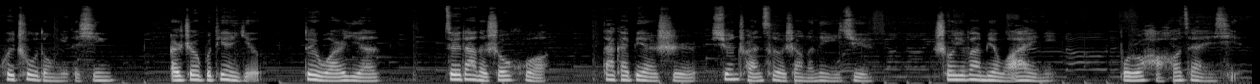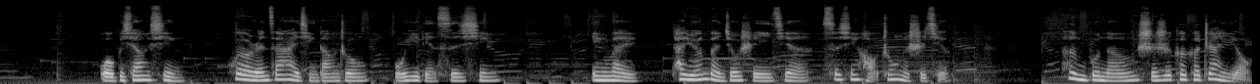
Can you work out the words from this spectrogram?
会触动你的心，而这部电影对我而言，最大的收获，大概便是宣传册上的那一句：“说一万遍我爱你，不如好好在一起。”我不相信会有人在爱情当中无一点私心，因为它原本就是一件私心好重的事情。恨不能时时刻刻占有，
